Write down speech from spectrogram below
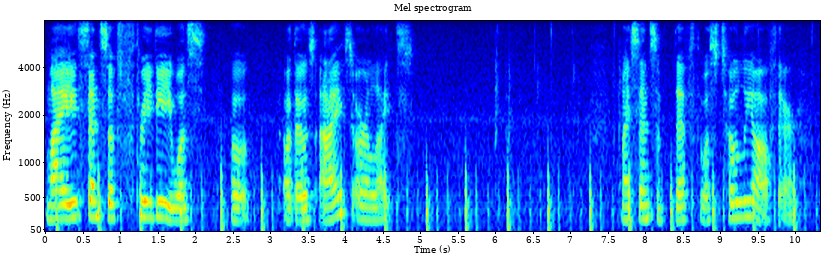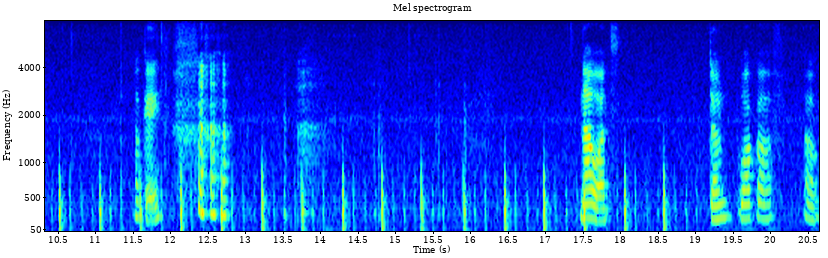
my sense of 3D was... Oh, are those eyes or lights? My sense of depth was totally off there. Okay. now what? Don't walk off. Oh.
